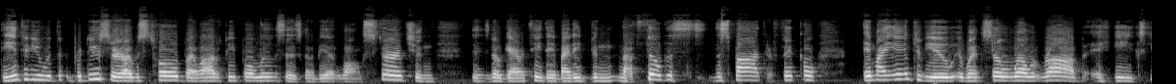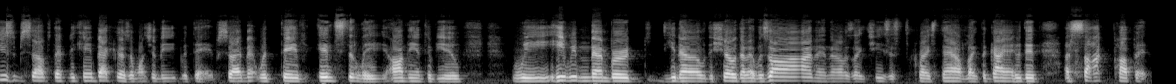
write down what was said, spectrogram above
the interview with the producer, I was told by a lot of people, "Listen, it's going to be a long search, and there's no guarantee they might even not fill this the spot. They're fickle." In my interview, it went so well with Rob. He excused himself. Then he came back because I want you to meet with Dave. So I met with Dave instantly on the interview. We he remembered, you know, the show that I was on, and I was like, Jesus Christ! Now, like the guy who did a sock puppet,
